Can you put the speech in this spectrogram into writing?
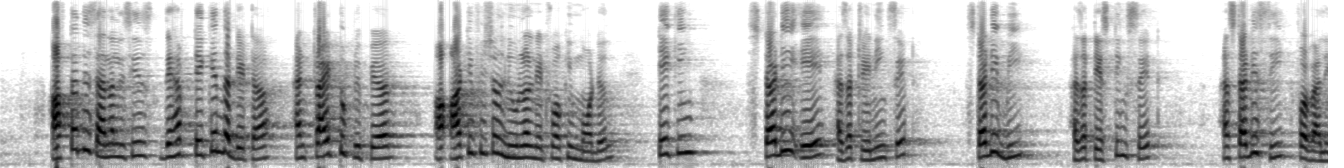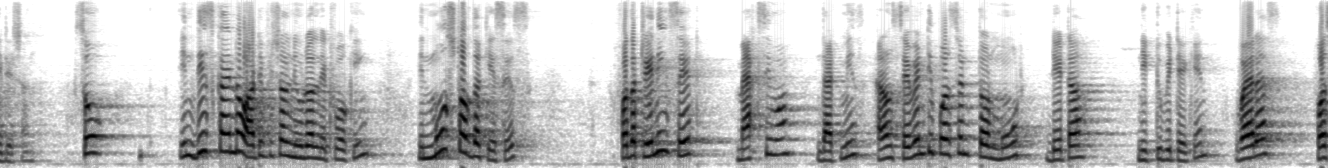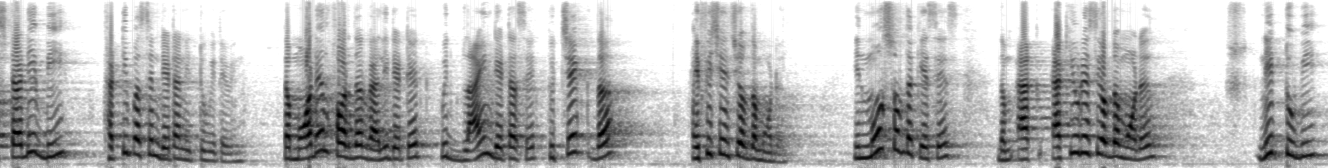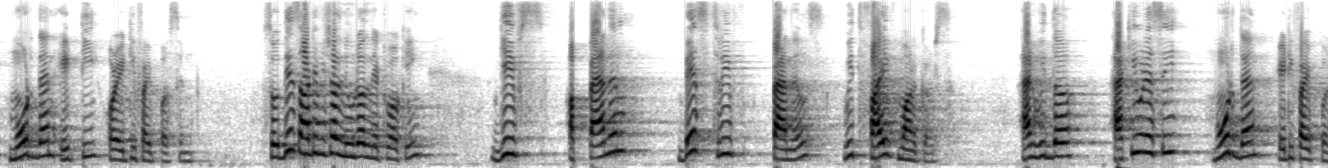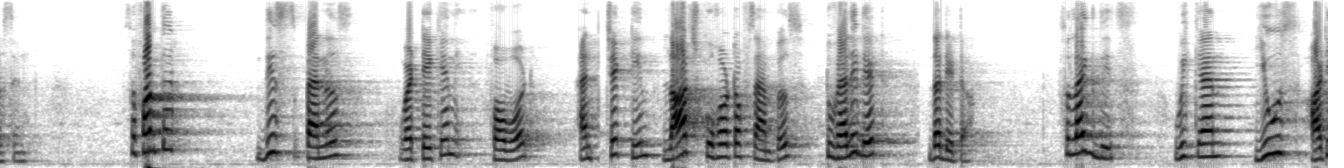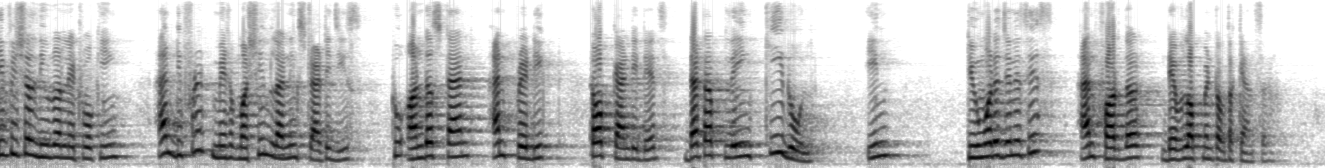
After this analysis they have taken the data and tried to prepare a artificial neural networking model taking study A as a training set, study B as a testing set and study C for validation. So, in this kind of artificial neural networking in most of the cases for the training set maximum that means around 70 percent or more data need to be taken whereas for study B 30 percent data need to be taken. The model further validated with blind data set to check the efficiency of the model. In most of the cases the ac accuracy of the model need to be more than 80 or 85 percent. So, this artificial neural networking gives a panel base 3 panels with 5 markers and with the accuracy more than 85 percent. So, further these panels were taken forward and checked in large cohort of samples to validate the data. So, like this we can use artificial neural networking and different machine learning strategies to understand and predict top candidates that are playing key role in tumorigenesis and further development of the cancer.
